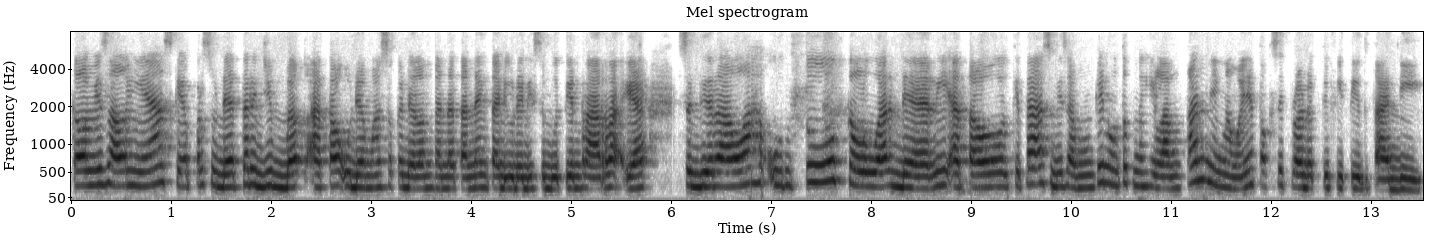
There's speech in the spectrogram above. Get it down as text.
Kalau misalnya Skapers sudah terjebak atau udah masuk ke dalam tanda-tanda yang tadi udah disebutin Rara ya, segeralah untuk keluar dari atau kita sebisa mungkin untuk menghilangkan yang namanya toxic productivity itu tadi.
